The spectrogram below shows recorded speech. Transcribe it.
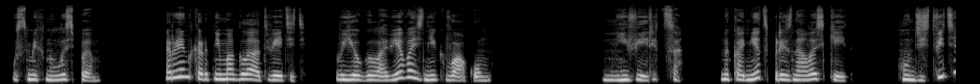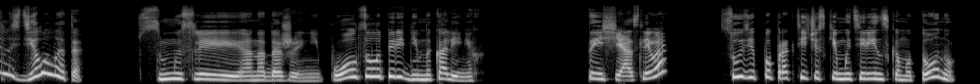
— усмехнулась Пэм. Рейнхард не могла ответить. В ее голове возник вакуум. «Не верится», — наконец призналась Кейт. «Он действительно сделал это?» В смысле, она даже не ползала перед ним на коленях. «Ты счастлива?» Судя по практически материнскому тону,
